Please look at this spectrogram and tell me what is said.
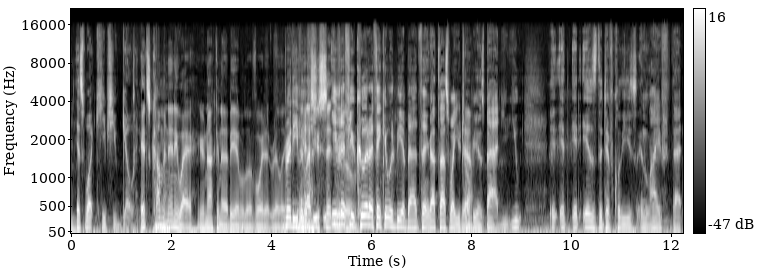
Mm-hmm. It's what keeps you going. it's coming anyway. You're not going to be able to avoid it, really. But even Unless if you, you sit even your if you could, I think it would be a bad thing. That's that's why utopia Yeah. is bad. You, you it, it, it is the difficulties in life that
